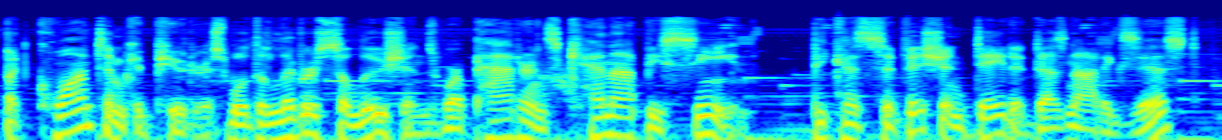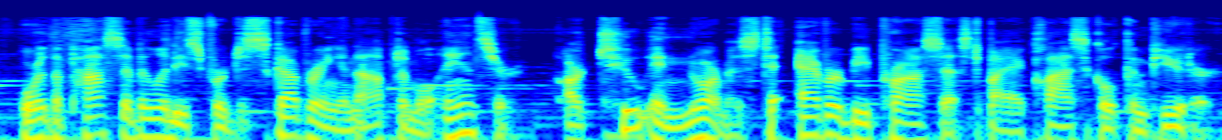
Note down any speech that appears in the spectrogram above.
But quantum computers will deliver solutions where patterns cannot be seen because sufficient data does not exist or the possibilities for discovering an optimal answer are too enormous to ever be processed by a classical computer.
